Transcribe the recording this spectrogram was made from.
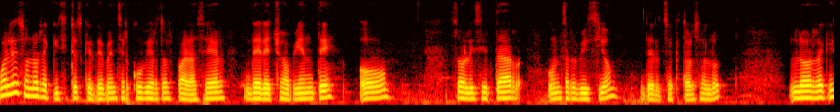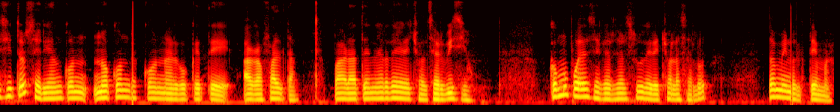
¿Cuáles son los requisitos que deben ser cubiertos para ser derechohabiente o solicitar un servicio del sector salud? Los requisitos serían con, no contar con algo que te haga falta para tener derecho al servicio. ¿Cómo puedes ejercer su derecho a la salud? Domino el tema.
